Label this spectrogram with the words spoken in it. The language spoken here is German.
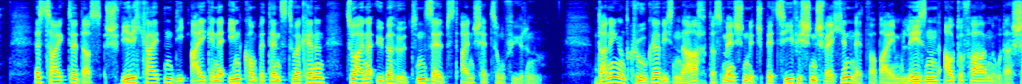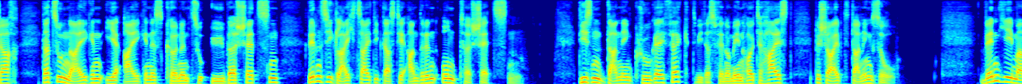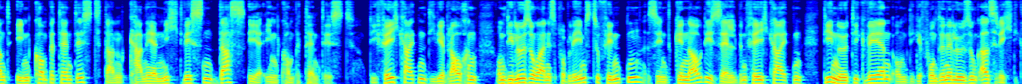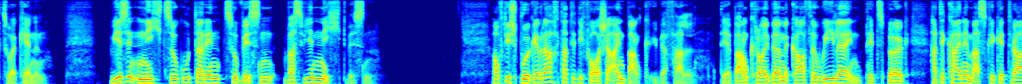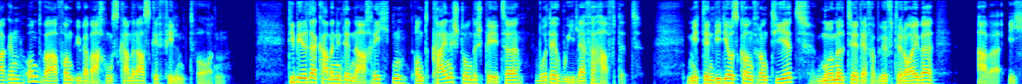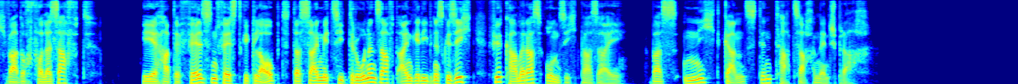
Es zeigte, dass Schwierigkeiten, die eigene Inkompetenz zu erkennen, zu einer überhöhten Selbsteinschätzung führen. Dunning und Kruger wiesen nach, dass Menschen mit spezifischen Schwächen, etwa beim Lesen, Autofahren oder Schach, dazu neigen, ihr eigenes Können zu überschätzen, während sie gleichzeitig das der anderen unterschätzen. Diesen Dunning-Kruger-Effekt, wie das Phänomen heute heißt, beschreibt Dunning so. Wenn jemand inkompetent ist, dann kann er nicht wissen, dass er inkompetent ist. Die Fähigkeiten, die wir brauchen, um die Lösung eines Problems zu finden, sind genau dieselben Fähigkeiten, die nötig wären, um die gefundene Lösung als richtig zu erkennen. Wir sind nicht so gut darin zu wissen, was wir nicht wissen. Auf die Spur gebracht hatte die Forscher ein Banküberfall. Der Bankräuber MacArthur Wheeler in Pittsburgh hatte keine Maske getragen und war von Überwachungskameras gefilmt worden. Die Bilder kamen in den Nachrichten und keine Stunde später wurde Wheeler verhaftet. Mit den Videos konfrontiert, murmelte der verblüffte Räuber, aber ich war doch voller Saft. Er hatte felsenfest geglaubt, dass sein mit Zitronensaft eingeriebenes Gesicht für Kameras unsichtbar sei, was nicht ganz den Tatsachen entsprach.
